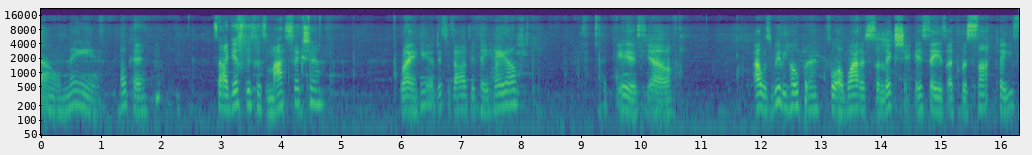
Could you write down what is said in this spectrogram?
Oh man. Okay. So I guess this is my section right here. This is all that they have. I guess, y'all. I was really hoping for a wider selection. It says a croissant case.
